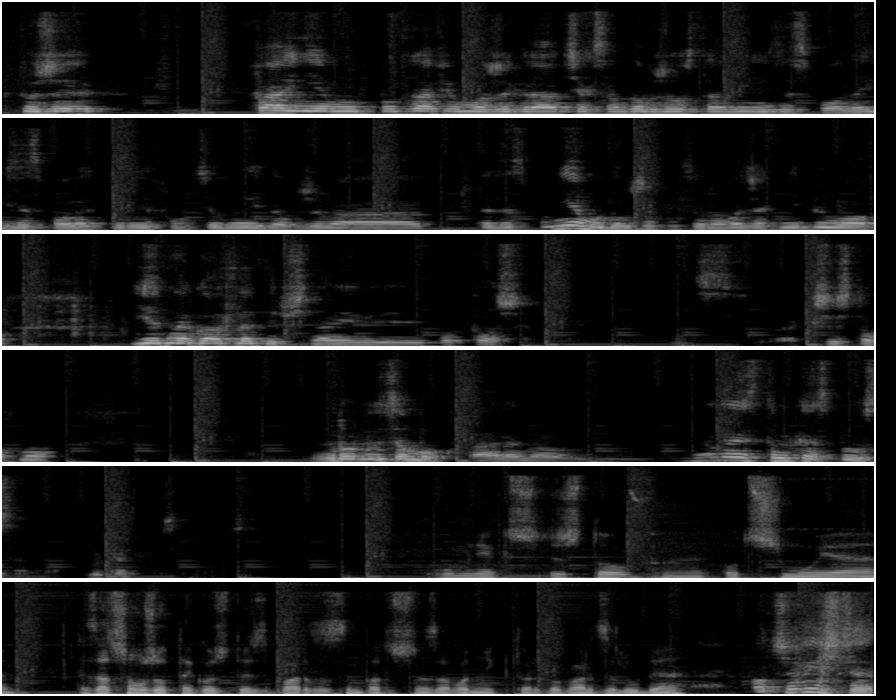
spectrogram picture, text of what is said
którzy fajnie potrafią może grać, jak są dobrze ustawieni w zespole i w zespole, który funkcjonuje dobrze, no a ten zespół nie mógł dobrze funkcjonować, jak nie było jednego atlety przynajmniej pod koszem. Więc Krzysztof no robił co mógł, ale no, no to jest tylko z plusem. No, z plusem. U mnie Krzysztof y, otrzymuje. Zacznę może od tego, że to jest bardzo sympatyczny zawodnik, którego bardzo lubię. Oczywiście,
